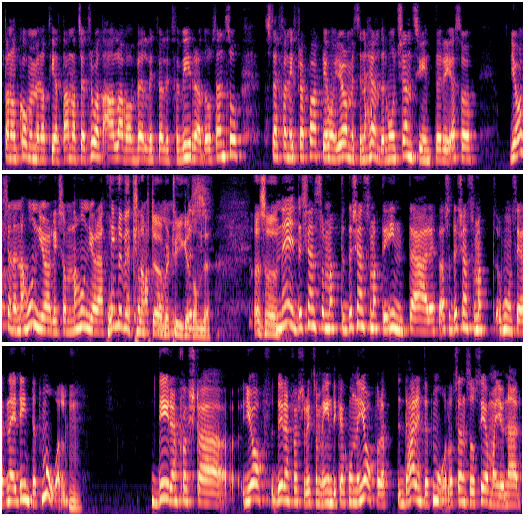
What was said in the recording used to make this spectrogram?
Utan hon kommer med något helt annat. Så jag tror att alla var väldigt, väldigt förvirrade. Och sen så, Stephanie Frappart, det hon gör med sina händer, hon känns ju inte... Alltså, jag känner när hon gör liksom, när hon gör det här Hon är väl knappt hon- övertygad om det. Alltså, Nej, det känns som att det, känns som att det inte är ett... Alltså det känns som att hon säger att nej, det är inte ett mål. Mm. Det är den första, jag, det är den första liksom indikationen jag får att det här är inte ett mål. Och sen så ser man ju när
